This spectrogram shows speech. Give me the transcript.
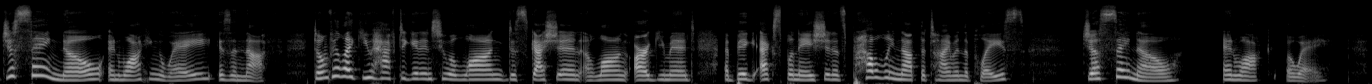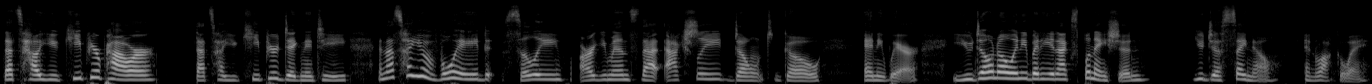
just saying no and walking away is enough. Don't feel like you have to get into a long discussion, a long argument, a big explanation. It's probably not the time and the place. Just say no and walk away. That's how you keep your power. That's how you keep your dignity. And that's how you avoid silly arguments that actually don't go anywhere. You don't owe anybody an explanation. You just say no and walk away.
